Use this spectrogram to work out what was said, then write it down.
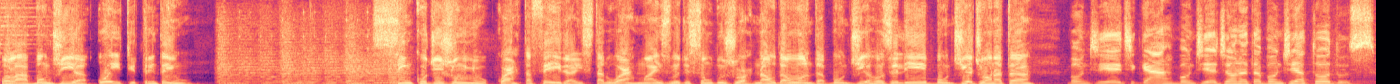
Olá, bom dia, 8 e 31 5 de junho, quarta-feira, está no ar mais uma edição do Jornal da Onda. Bom dia, Roseli. Bom dia, Jonathan. Bom dia, Edgar. Bom dia, Jonathan. Bom dia a todos.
